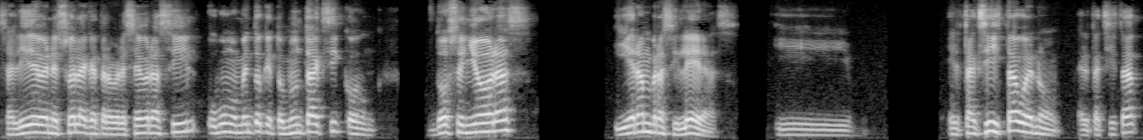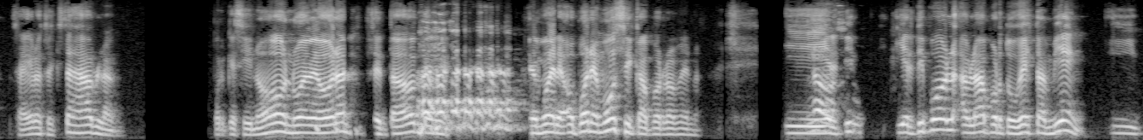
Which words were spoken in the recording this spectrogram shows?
salí de Venezuela que atravesé Brasil, hubo un momento que tomé un taxi con dos señoras y eran brasileras. Y el taxista, bueno, el taxista, ¿sabes? Los taxistas hablan porque si no, nueve horas sentado te, te muere, o pone música por lo menos. Y, No, el, sí. ti- y el tipo hablaba portugués también, y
